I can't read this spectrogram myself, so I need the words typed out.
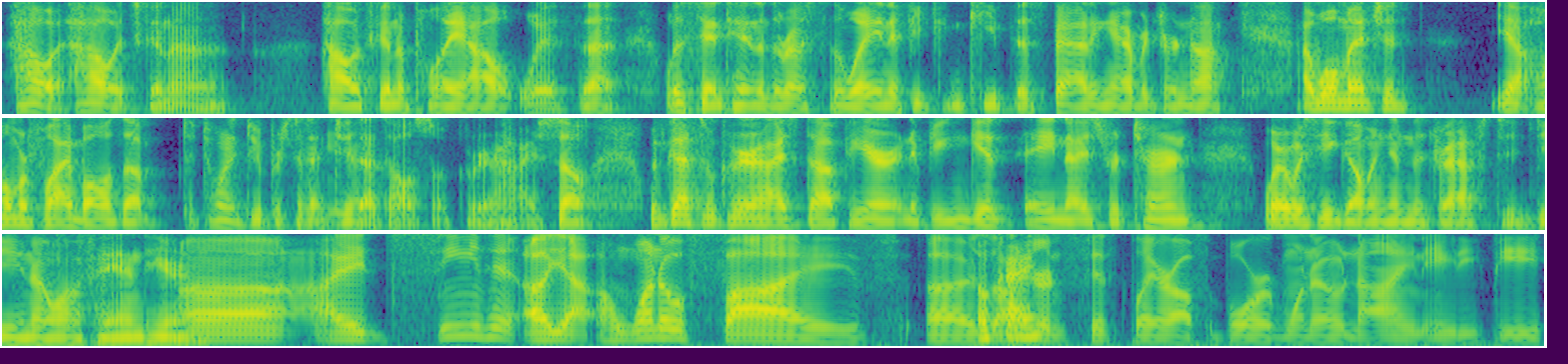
how how it's gonna how it's going to play out with uh, with Santana the rest of the way, and if he can keep this batting average or not. I will mention, yeah, homer fly balls up to 22% too. Yeah. That's also career high. So we've got some career high stuff here, and if you can get a nice return, where was he going in the drafts? Do, do you know offhand here? Uh, I'd seen him. Oh uh, yeah, a 105. Uh, okay. 105th player off the board, 109 ADP.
